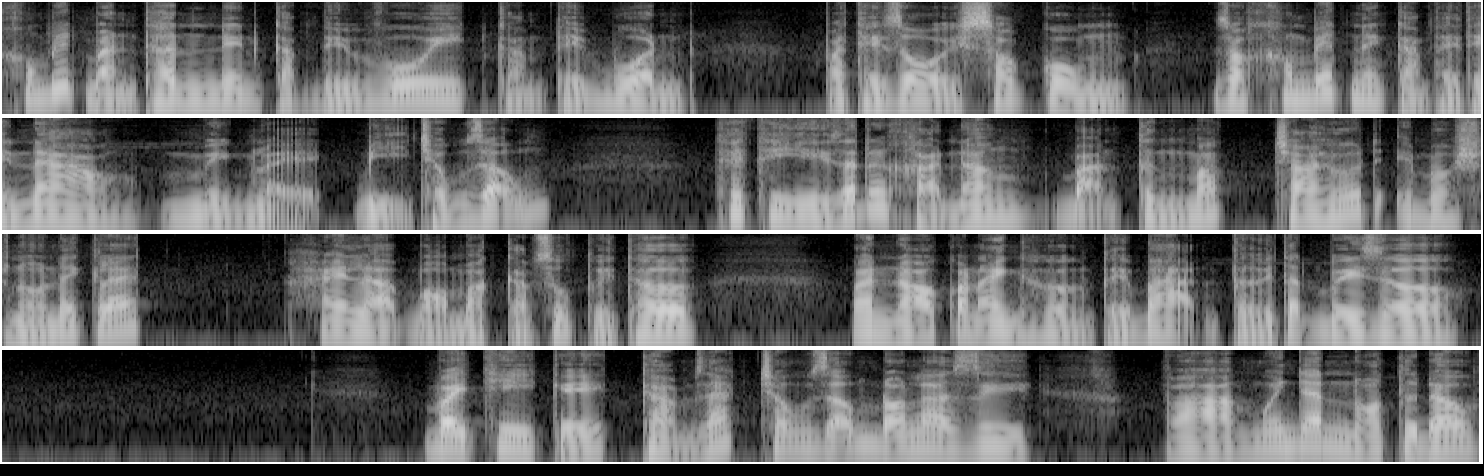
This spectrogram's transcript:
không biết bản thân nên cảm thấy vui, cảm thấy buồn và thế rồi sau cùng do không biết nên cảm thấy thế nào mình lại bị trống rỗng. Thế thì rất có khả năng bạn từng mắc childhood emotional neglect hay là bỏ mặc cảm xúc tuổi thơ và nó còn ảnh hưởng tới bạn tới tận bây giờ. Vậy thì cái cảm giác trống rỗng đó là gì và nguyên nhân nó từ đâu?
